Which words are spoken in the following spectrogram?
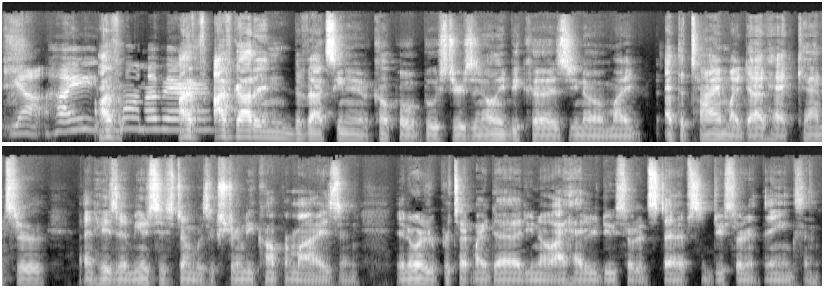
yeah. Hi, I've- Mama Bear. I've I've gotten the vaccine and a couple of boosters, and only because you know my at the time my dad had cancer and his immune system was extremely compromised, and in order to protect my dad, you know, I had to do certain steps and do certain things, and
